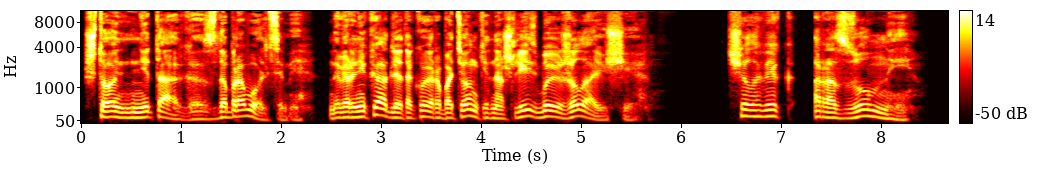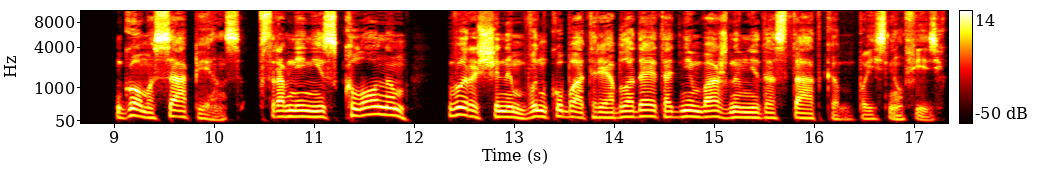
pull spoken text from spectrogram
«Что не так с добровольцами? Наверняка для такой работенки нашлись бы желающие. Человек разумный, гомо сапиенс, в сравнении с клоном, выращенным в инкубаторе, обладает одним важным недостатком, пояснил физик.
